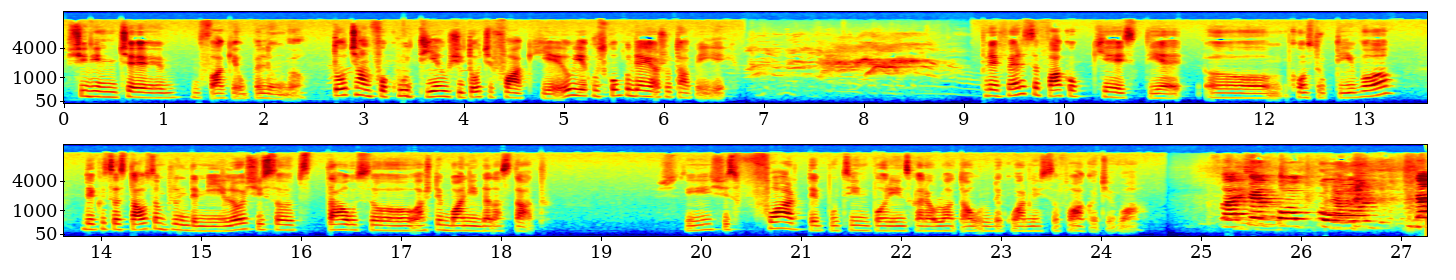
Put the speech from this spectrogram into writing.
și din ce fac eu pe lângă. Tot ce am făcut eu și tot ce fac eu e cu scopul de a-i ajuta pe ei. Prefer să fac o chestie uh, constructivă decât să stau să-mi plâng de milă și să stau să aștept banii de la stat. Știi? Și sunt foarte puțini părinți care au luat aurul de coarne și să facă ceva. Face popcorn. Dar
